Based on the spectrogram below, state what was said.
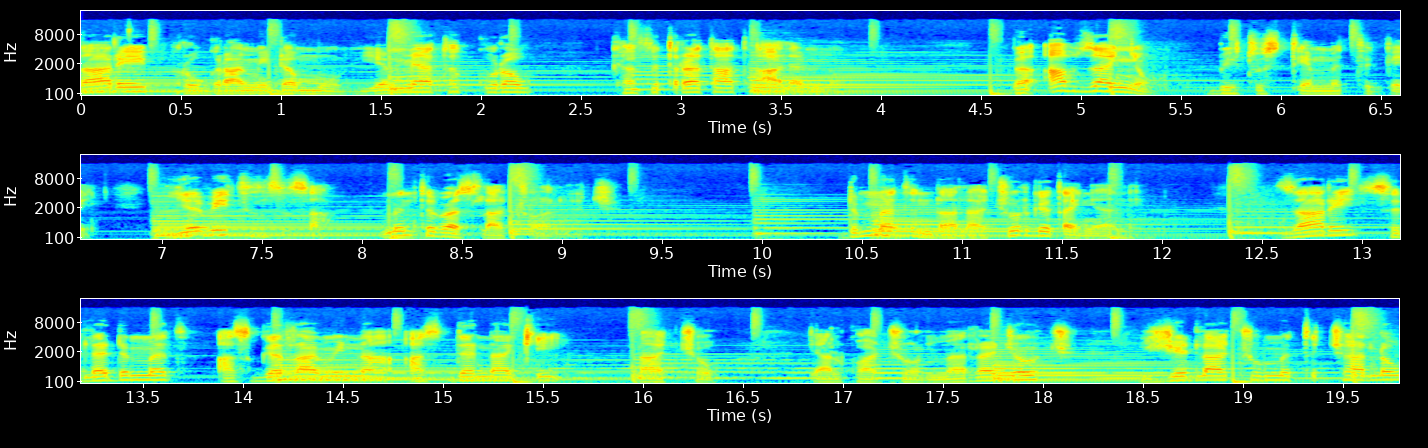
የዛሬ ፕሮግራሜ ደግሞ የሚያተኩረው ከፍጥረታት ዓለም ነው። በአብዛኛው ቤት ውስጥ የምትገኝ የቤት እንስሳ ምን ትመስላችኋለች? ድመት እንዳላችሁ እርግጠኛ ነኝ። ዛሬ ስለ ድመት አስገራሚና አስደናቂ ናቸው ያልኳቸውን መረጃዎች ይዤላችሁ መጥቻለሁ።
